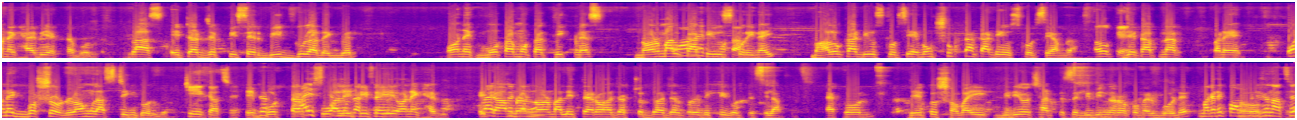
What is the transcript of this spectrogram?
অনেক হেভি একটা বোর্ড প্লাস এটার যে পিসের বিটগুলা দেখবেন অনেক মোটা মোটা থিকনেস নর্মাল কাঠ ইউজ করি নাই। ভালো কাঠ ইউজ করছি এবং শুকনা কাঠ ইউজ করছি আমরা। যেটা আপনার মানে অনেক বছর লং লাস্টিং করবে। ঠিক আছে। এই বোর্ডটার কোয়ালিটিটাই অনেক হেভি এটা আমরা? নরমালি তেরো হাজার চোদ্দ হাজার করে বিক্রি করতেছিলাম। এখন যেহেতু সবাই ভিডিও ছাড়তেছে বিভিন্ন রকমের বোর্ডে মার্কেটে কম্পিটিশন আছে?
